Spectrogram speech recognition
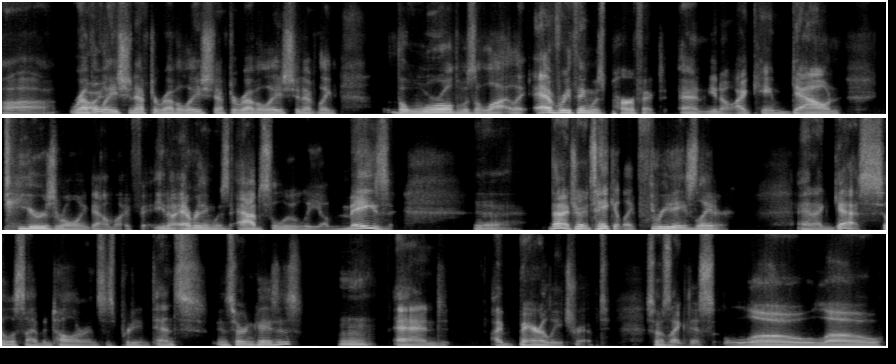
uh, revelation oh, yeah. after revelation after revelation. After like the world was a lot like everything was perfect and you know i came down tears rolling down my face you know everything was absolutely amazing yeah then i tried to take it like three days later and i guess psilocybin tolerance is pretty intense in certain cases mm. and i barely tripped so it was like this low low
